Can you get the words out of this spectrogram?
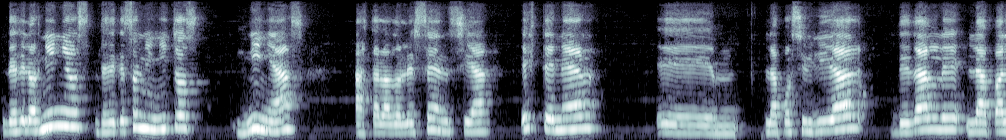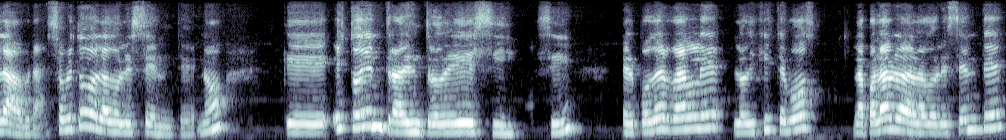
desde los niños, desde que son niñitos niñas hasta la adolescencia, es tener eh, la posibilidad de darle la palabra, sobre todo al adolescente, ¿no? Que esto entra dentro de ESI, ¿sí? El poder darle, lo dijiste vos, la palabra al adolescente,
